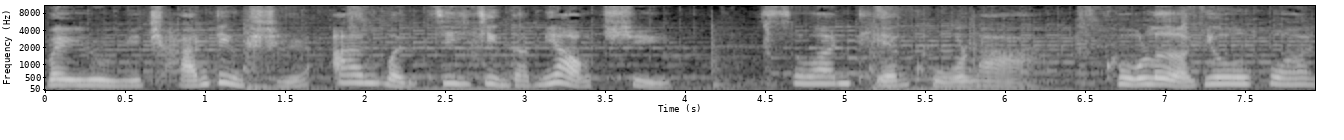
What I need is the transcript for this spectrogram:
未入于禅定时安稳寂静的妙趣，酸甜苦辣、苦乐忧欢，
